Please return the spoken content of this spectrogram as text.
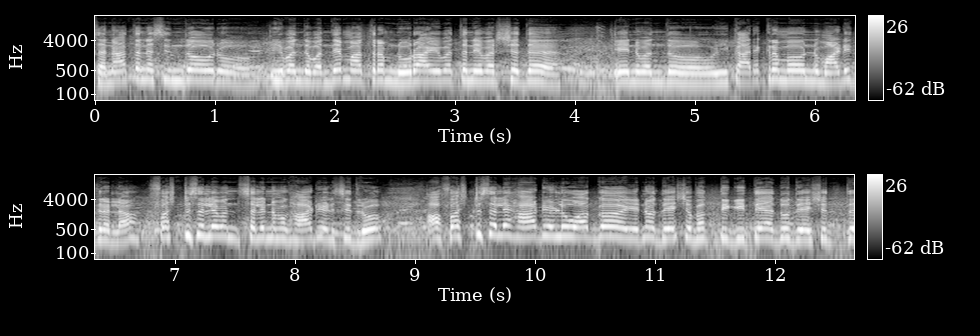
ಸನಾತನ ಸಿಂಧು ಅವರು ಈ ಒಂದು ಒಂದೇ ಮಾತ್ರ ನೂರ ಐವತ್ತನೇ ವರ್ಷದ ಏನು ಒಂದು ಈ ಕಾರ್ಯಕ್ರಮವನ್ನು ಮಾಡಿದ್ರಲ್ಲ ಫಸ್ಟ್ ಸಲ ಒಂದು ಸಲ ನಮಗೆ ಹಾಡು ಹೇಳಿಸಿದ್ರು. ಆ ಫಸ್ಟ್ ಸಲ ಹಾಡು ಹೇಳುವಾಗ ಏನೋ ದೇಶಭಕ್ತಿ ಗೀತೆ, ಅದು ದೇಶದ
